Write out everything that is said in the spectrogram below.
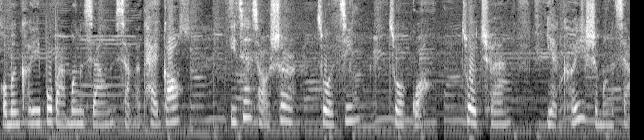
我们可以不把梦想想得太高，一件小事儿做精、做广、做全，也可以是梦想。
